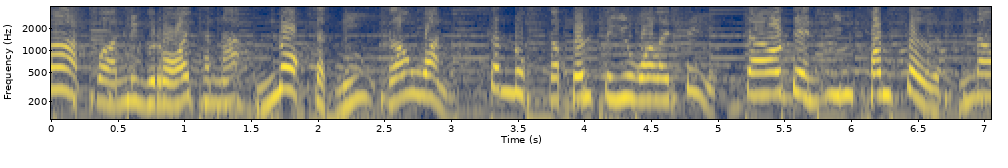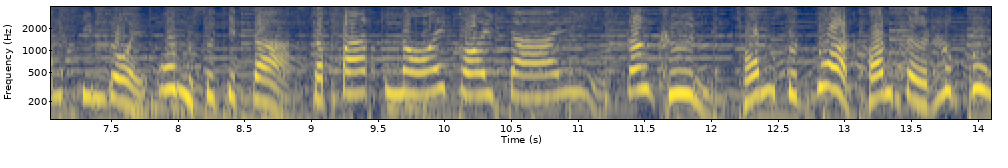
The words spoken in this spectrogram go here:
มากกว่า 100 คณะ นอกจากนี้กลางวัน สนุกกับดนตรีวาไรตี้ ดาวเด่นอินคอนเสิร์ตนำทีมโดย อุ้มสุจิตราสปาร์กน้อยกอยใจ กลางคืน ชมสุดยอดคอนเสิร์ตลูกทุ่ง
